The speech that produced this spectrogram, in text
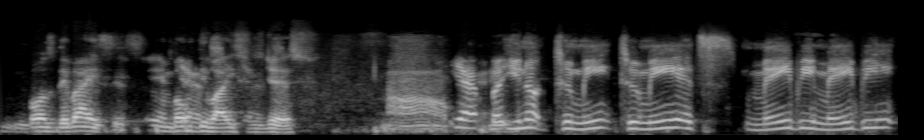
both devices. in both Yes, devices, yes. Yeah, but you know, to me, to me, it's maybe, maybe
